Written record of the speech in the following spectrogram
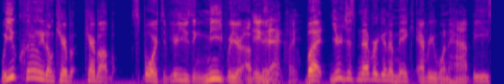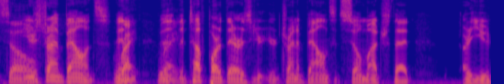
"Well, you clearly don't care care about sports if you're using me for your update. Exactly. But you're just never gonna make everyone happy. So You're just trying to balance. And Right, the- right. The tough part there is you're, you're trying to balance it so much that are you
